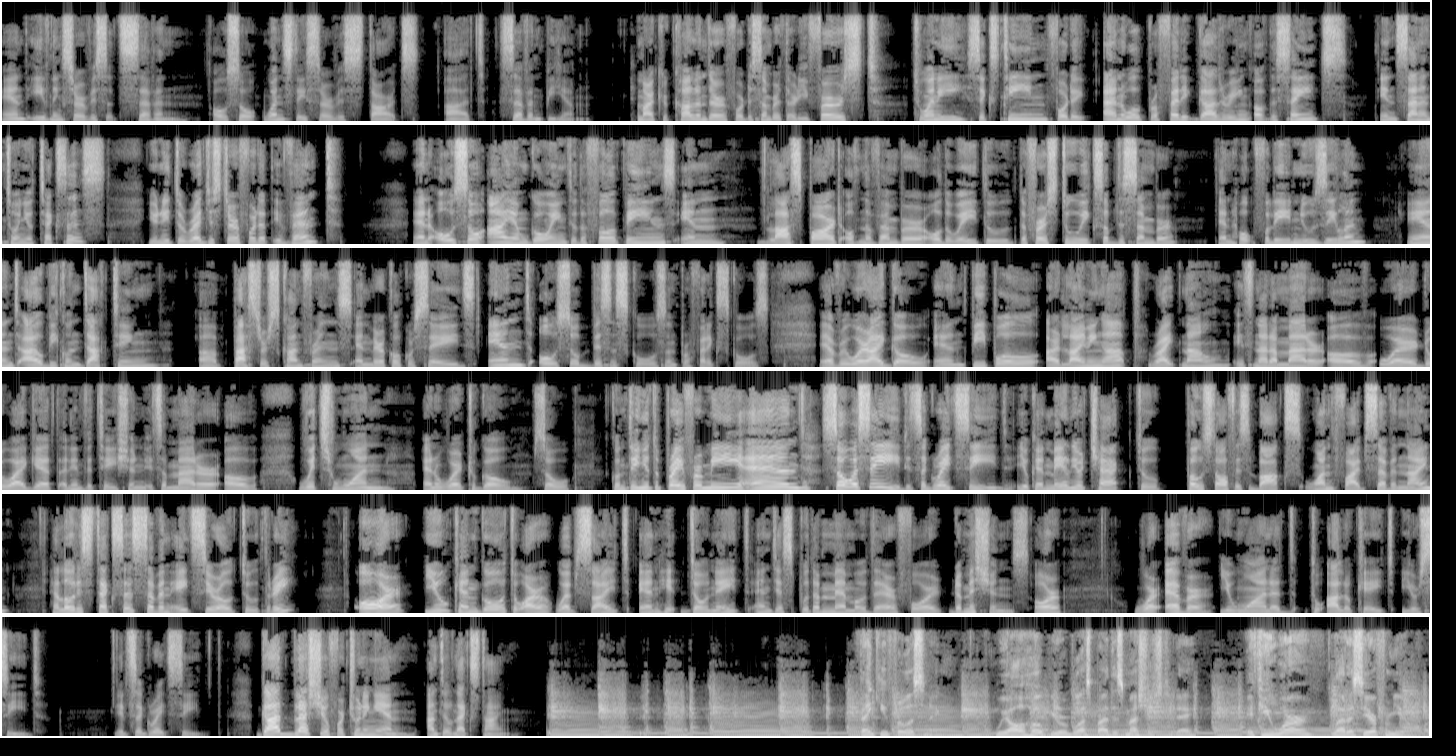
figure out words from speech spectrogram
and evening service at 7. Also, Wednesday service starts at 7 p.m. Mark your calendar for December 31st, 2016 for the annual prophetic gathering of the saints in San Antonio, Texas. You need to register for that event. And also, I am going to the Philippines in last part of November all the way to the first two weeks of December, and hopefully New Zealand. And I'll be conducting uh, pastors conference and miracle crusades and also business schools and prophetic schools. Everywhere i go and people are lining up right now it's not a matter of where do i get an invitation it's a matter of which one and where to go. So continue to pray for me and sow a seed. It's a great seed. You can mail your check to post office box 1579 helotes texas 78023 or you can go to our website and hit donate and just put a memo there for the missions or wherever you wanted to allocate your seed. It's a great seed. God bless you for tuning in. Until next time. Thank you for listening. We all hope you were blessed by this message today. If you were, let us hear from you.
